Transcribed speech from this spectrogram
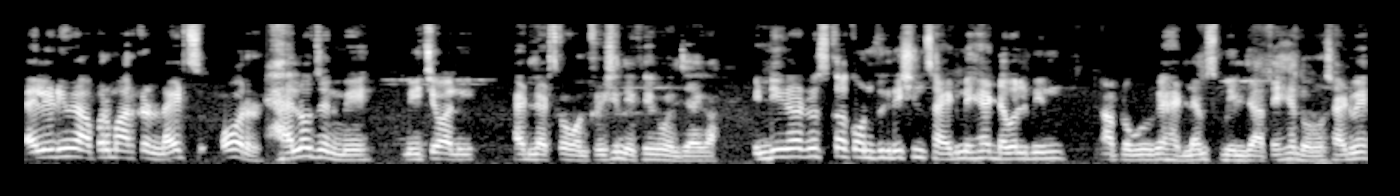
एलईडी में अपर मार्कर लाइट्स और हेलोजन में नीचे वाली हेडलाइट्स का कॉन्फ़िगरेशन देखने को मिल जाएगा। इंडिकेटर्स का कॉन्फ़िगरेशन साइड में है। डबल बीम आप लोगों के हेडलैम्प्स मिल जाते हैं दोनों साइड में।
